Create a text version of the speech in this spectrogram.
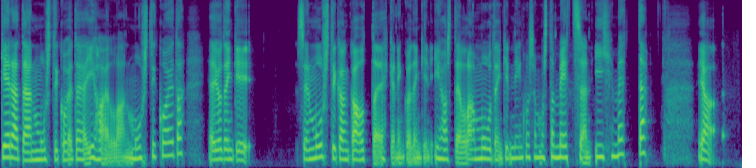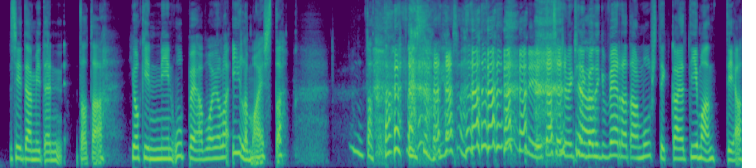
kerätään mustikoita ja ihaillaan mustikoita. Ja jotenkin sen mustikan kautta ehkä niin jotenkin ihastellaan muutenkin niin kuin semmoista metsän ihmettä. Ja sitä, miten tota, jokin niin upea voi olla ilmaista – Totta. niin, tässä esimerkiksi niin jotenkin verrataan mustikkaa ja timanttia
